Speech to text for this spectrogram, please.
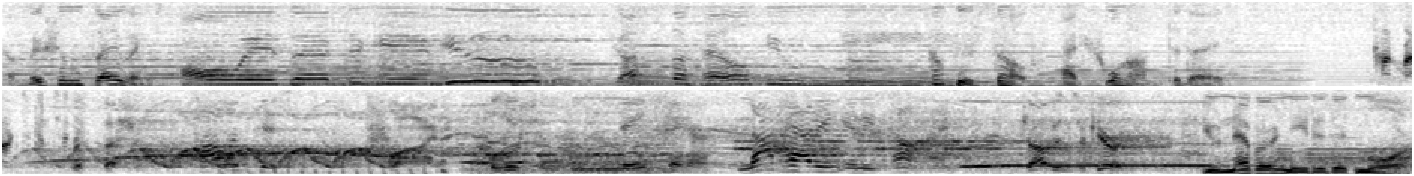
commission savings. Always there to give you just the help you need. Help yourself at Schwab today. Daycare. Not any time. Job insecurity. You never needed it more.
